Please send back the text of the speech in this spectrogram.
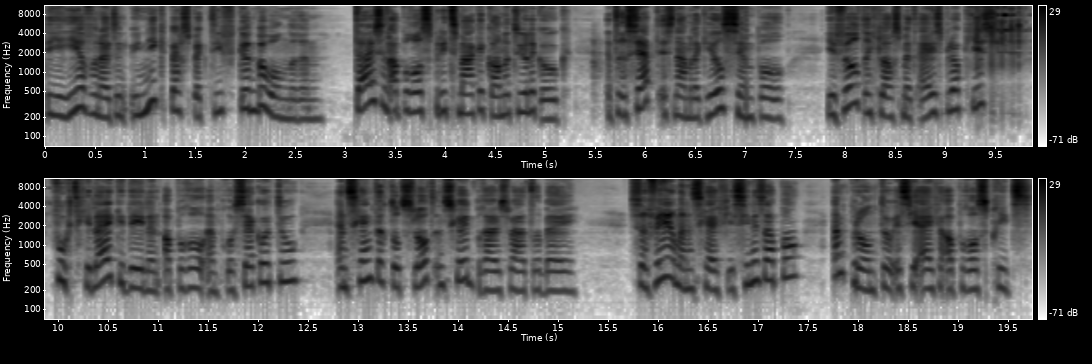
die je hier vanuit een uniek perspectief kunt bewonderen. Thuis een Aperol Spritz maken kan natuurlijk ook. Het recept is namelijk heel simpel. Je vult een glas met ijsblokjes, voegt gelijke delen Aperol en Prosecco toe en schenkt er tot slot een scheut bruiswater bij. Serveer met een schijfje sinaasappel en pronto is je eigen Aperol Spritz.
